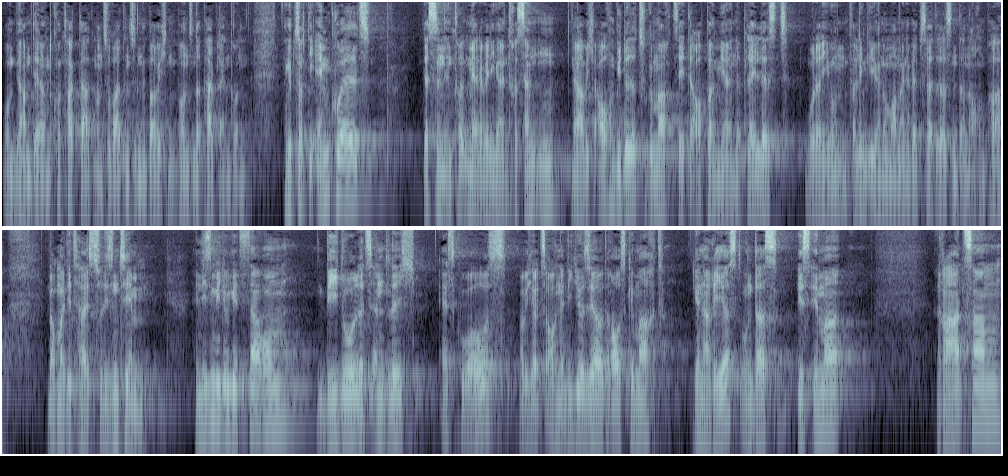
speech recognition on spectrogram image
Und wir haben deren Kontaktdaten und so weiter und sind bei, euch, bei uns in der Pipeline drin. Dann gibt es auch die MQLs. Das sind mehr oder weniger Interessenten. Da habe ich auch ein Video dazu gemacht. Seht ihr auch bei mir in der Playlist. Oder hier unten verlinke ich ja nochmal meine Webseite. Das sind dann auch ein paar nochmal Details zu diesen Themen. In diesem Video geht es darum, wie du letztendlich SQOs, habe ich jetzt auch eine Videoserie draus gemacht, generierst. Und das ist immer ratsam,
